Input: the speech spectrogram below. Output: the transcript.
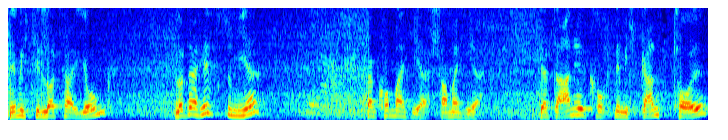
nämlich die Lotta Jung. Lotta, hilfst du mir? Dann komm mal her, schau mal her. Der Daniel kocht nämlich ganz toll.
